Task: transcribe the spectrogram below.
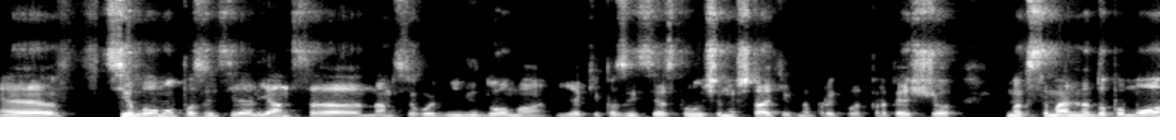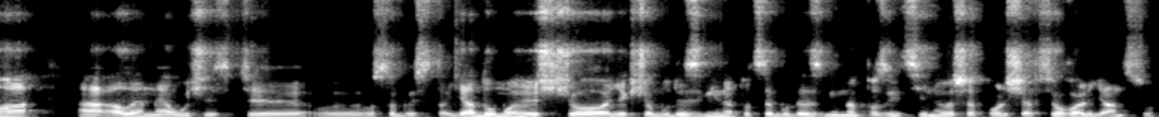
Е, в цілому позиція альянса нам сьогодні відома, як і позиція Сполучених Штатів, наприклад, про те, що максимальна допомога, але не участь е, особисто. Я думаю, що якщо буде зміна, то це буде зміна позиції не лише Польщі, а всього альянсу,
